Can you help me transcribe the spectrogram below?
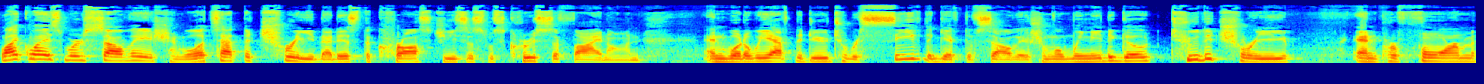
Likewise, where's salvation? Well, it's at the tree. That is the cross Jesus was crucified on. And what do we have to do to receive the gift of salvation? Well, we need to go to the tree and perform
